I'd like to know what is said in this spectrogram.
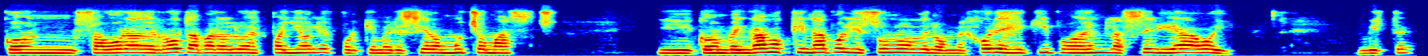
con sabor a derrota para los españoles porque merecieron mucho más. Y convengamos que Napoli es uno de los mejores equipos en la Serie A hoy, ¿viste?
